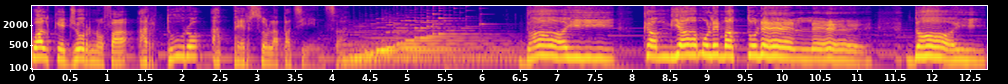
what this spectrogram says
qualche giorno fa Arturo ha perso la pazienza. Dai, cambiamo le mattonelle. Dai,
